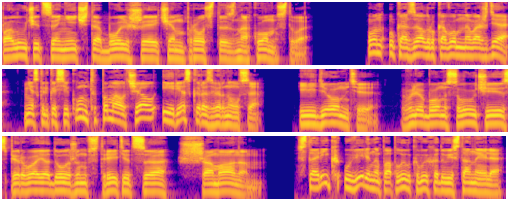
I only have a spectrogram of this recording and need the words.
получится нечто большее, чем просто знакомство». Он указал рукавом на вождя, несколько секунд помолчал и резко развернулся. «Идемте. В любом случае, сперва я должен встретиться с шаманом». Старик уверенно поплыл к выходу из тоннеля.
